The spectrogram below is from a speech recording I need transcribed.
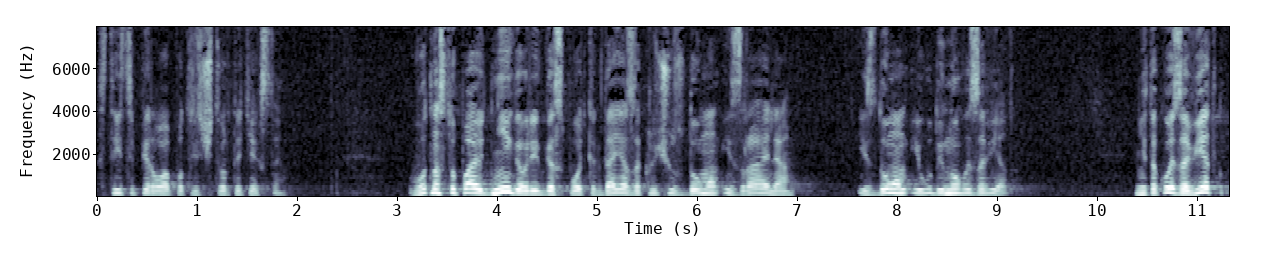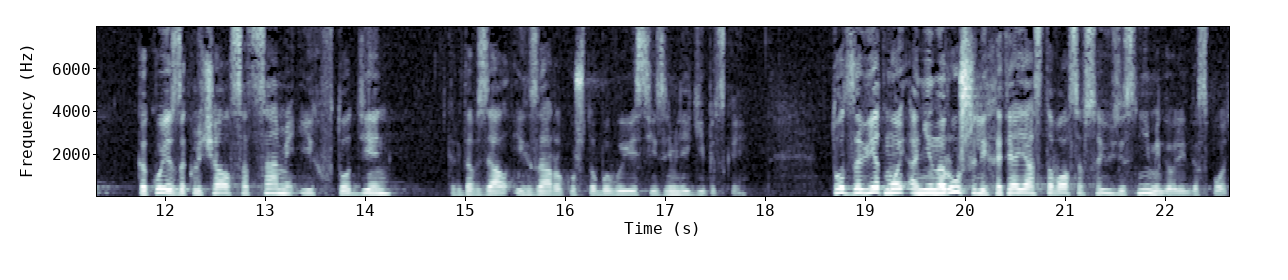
С 31 по 34 тексты. «Вот наступают дни, говорит Господь, когда я заключу с домом Израиля и с домом Иуды новый завет. Не такой завет, какой я заключал с отцами их в тот день, когда взял их за руку, чтобы вывести из земли египетской. Тот завет мой они нарушили, хотя я оставался в союзе с ними, говорит Господь.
